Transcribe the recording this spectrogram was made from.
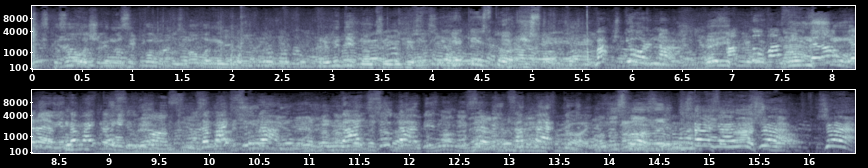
Мені сказали, що він незаконно позбавлений волі. Приведіть нам цю людину. сюди. Який сторож? Вахтер наш. А хто вас збирав дерев? Давайте сюди. Давай сюди. Дай сюди. Він у нас запертий. А ще, ще.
